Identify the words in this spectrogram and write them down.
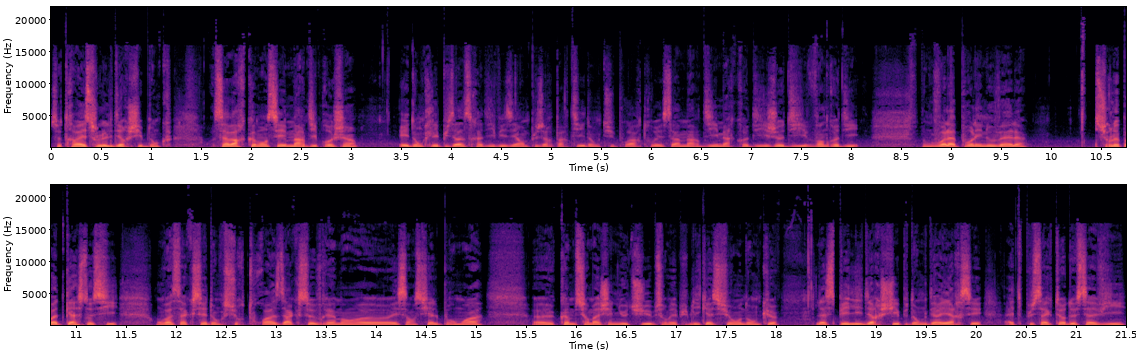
ce travail sur le leadership. Donc ça va recommencer mardi prochain. Et donc l'épisode sera divisé en plusieurs parties, donc tu pourras retrouver ça mardi, mercredi, jeudi, vendredi. Donc voilà pour les nouvelles. Sur le podcast aussi, on va s'axer donc sur trois axes vraiment euh, essentiels pour moi, euh, comme sur ma chaîne YouTube, sur mes publications. Donc euh, l'aspect leadership, donc derrière c'est être plus acteur de sa vie,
